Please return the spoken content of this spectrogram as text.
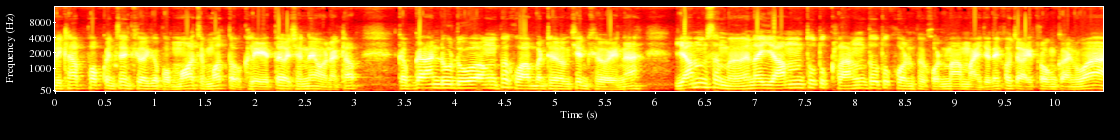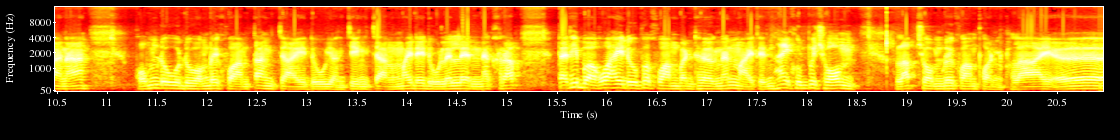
วัสดีครับ พบกันเช่นเคยกับผมมอสจากมอสโตครีเอเตอร์ชาแนลนะครับ กับการดูดวงเพื่อความบันเทิงเช่นเคยนะ ย้ำเสมอนะย้ำทุกๆ ครั้งทุกๆ คนเผื่อคนมาใหม่จะได้เข้าใจตรงกันว่านะ ผมดูดวงด้วยความตั้งใจดูอย่างจริงจังไม่ได้ดูเล่นๆนะครับ แต่ที่บอกว่าให้ดูเพื่อความบันเทิงนั้นหมายถึงให้คุณผู้ชม รับชมด้วยความผ่อนคลาย เออ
